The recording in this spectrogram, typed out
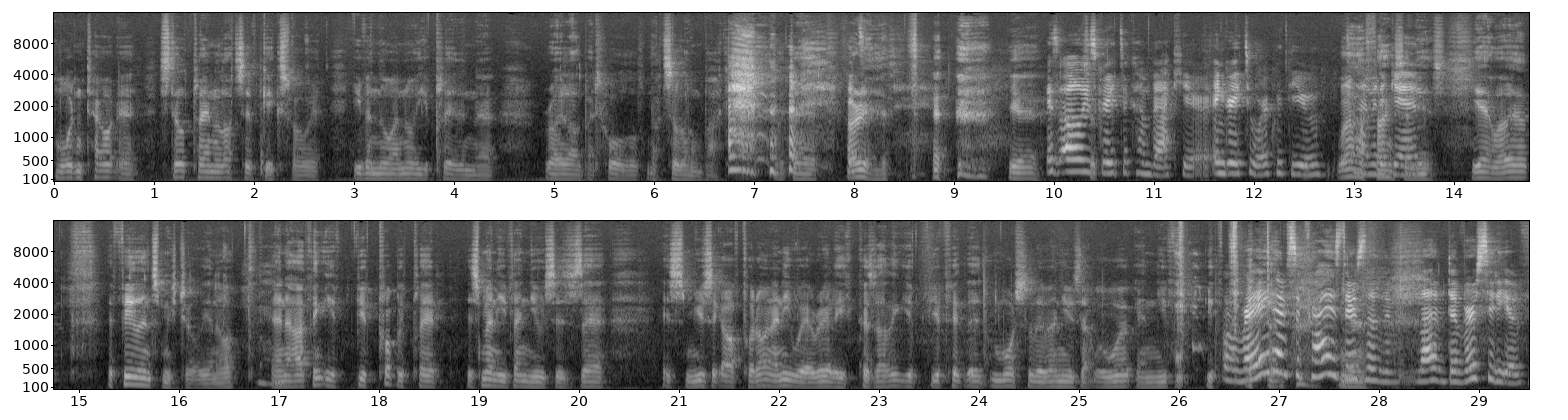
Morden Tower to still playing lots of gigs for you. Even though I know you played in the Royal Albert Hall not so long back. but, uh, yeah. It's always great to come back here and great to work with you Well, time and again. Yeah, well, uh, the feeling's mutual, you know. And I think you've, you've probably played as many venues as uh, as music I've put on anywhere, really, because I think you've, you've hit the, most of the venues that we're working. You've, right. I'm surprised. There's Yeah. a lot of diversity of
